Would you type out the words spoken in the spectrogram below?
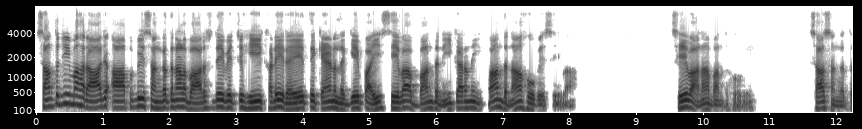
ਸੰਤ ਜੀ ਮਹਾਰਾਜ ਆਪ ਵੀ ਸੰਗਤ ਨਾਲ ਬਾਰਿਸ਼ ਦੇ ਵਿੱਚ ਹੀ ਖੜੇ ਰਹੇ ਤੇ ਕਹਿਣ ਲੱਗੇ, ਭਾਈ, ਸੇਵਾ ਬੰਦ ਨਹੀਂ ਕਰਨੀ, ਬੰਦ ਨਾ ਹੋਵੇ ਸੇਵਾ। ਸੇਵਾ ਨਾ ਬੰਦ ਹੋਵੇ। ਸਾਧ ਸੰਗਤ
